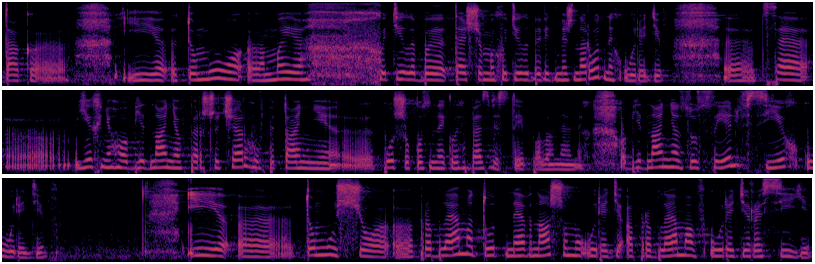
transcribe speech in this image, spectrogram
так е, і тому е, ми хотіли би те, що ми хотіли би від міжнародних урядів, е, це е, їхнього об'єднання в першу чергу в питанні е, пошуку зниклих безвісти і полонених, об'єднання зусиль всіх урядів. І е, тому, що е, проблема тут не в нашому уряді, а проблема в уряді Росії,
